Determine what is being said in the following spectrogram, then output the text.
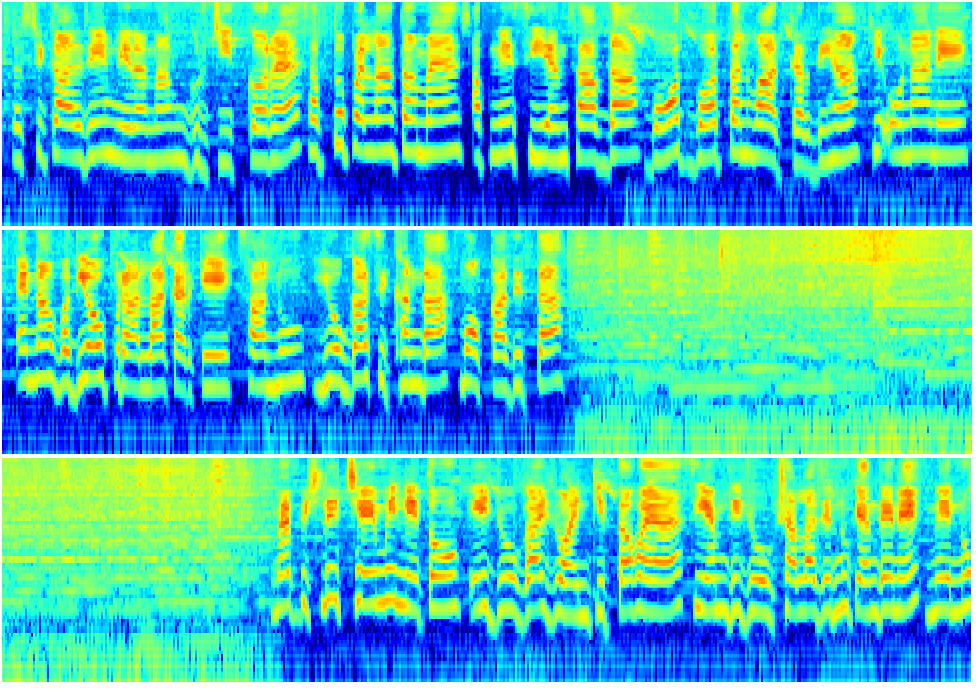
ਸਤਿ ਸ਼੍ਰੀ ਅਕਾਲ ਜੀ, ਮੇਰਾ ਨਾਮ ਗੁਰਜੀਤ ਕੌਰ ਹੈ। ਸਭ ਤੋਂ ਪਹਿਲਾਂ ਤਾਂ ਮੈਂ ਆਪਣੇ ਸੀਐਮ ਸਾਹਿਬ ਦਾ ਬਹੁਤ-ਬਹੁਤ ਧੰਨਵਾਦ ਕਰਦੀ ਹਾਂ ਕਿ ਉਹਨਾਂ ਨੇ ਇੰਨਾ ਵਧੀਆ ਉਪਰਾਲਾ ਕਰਕੇ ਸਾਨੂੰ ਯੋਗਾ ਸਿੱਖਣ ਦਾ ਮੌਕਾ ਦਿੱਤਾ। ਮੈਂ ਪਿਛਲੇ 6 ਮਹੀਨੇ ਤੋਂ ਇਹ ਯੋਗਾ ਜੁਆਇਨ ਕੀਤਾ ਹੋਇਆ ਹੈ ਸੀਐਮ ਦੀ ਯੋਗਸ਼ਾਲਾ ਜਿਹਨੂੰ ਕਹਿੰਦੇ ਨੇ। ਮੈਨੂੰ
